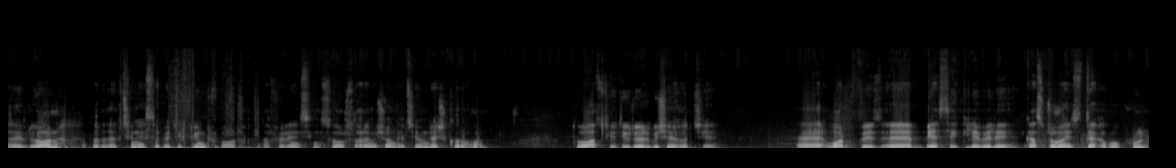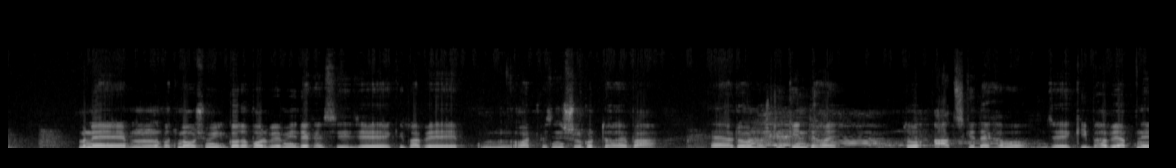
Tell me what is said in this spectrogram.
হ্যালো এভরিওয়ান আপনারা দেখছেন SAP tick twenty four the freelancing source আর আমি সঙ্গে আছি এম ডাশকর রহমান। তো আজকে টিউটোরিয়াল বিষয় হচ্ছে ওয়ার্ড পেজ বেসিক লেভেলে কাস্টমাইজ দেখাবো ফুল মানে প্রথমে অবশ্যই গত পর্বে আমি দেখাইছি যে কীভাবে ওয়ার্ড পেজ ইনস্টল করতে হয় বা ডোমেন হোস্টিং কিনতে হয়। তো আজকে দেখাবো যে কীভাবে আপনি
